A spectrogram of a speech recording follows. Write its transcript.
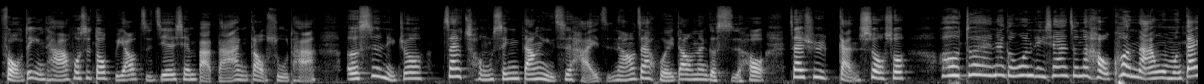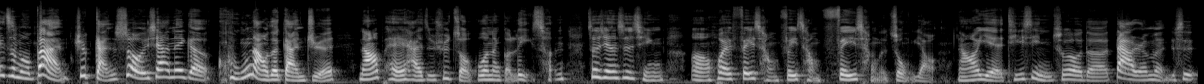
否定他，或是都不要直接先把答案告诉他，而是你就再重新当一次孩子，然后再回到那个时候，再去感受说，哦，对，那个问题现在真的好困难，我们该怎么办？去感受一下那个苦恼的感觉，然后陪孩子去走过那个历程，这件事情，嗯、会非常非常非常的重要。然后也提醒所有的大人们，就是。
